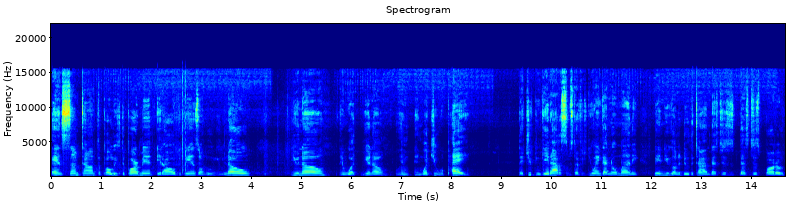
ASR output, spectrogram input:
And sometimes the police department, it all depends on who you know, you know, and what, you know, and, and what you will pay. That you can get out of some stuff. If you ain't got no money, then you're to do the time. That's just that's just part of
